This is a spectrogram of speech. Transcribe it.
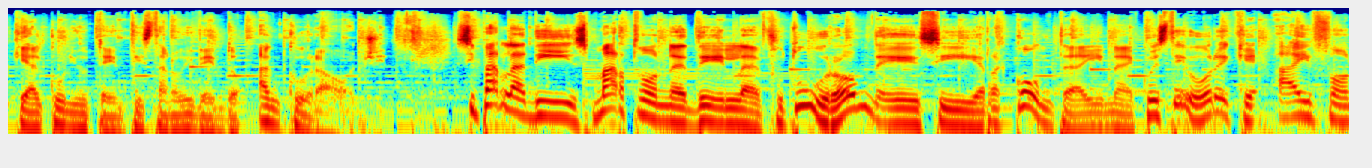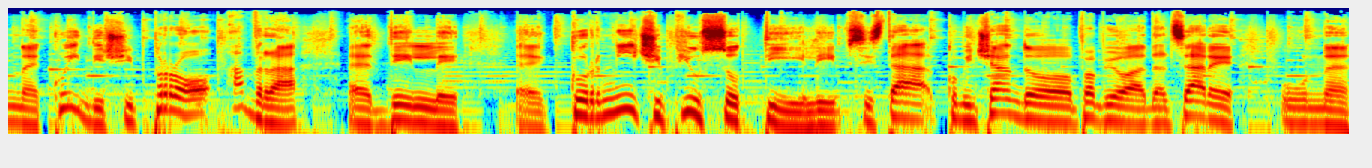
che alcuni utenti stanno vivendo ancora oggi. Si parla di smartphone del futuro e si racconta in queste ore che iPhone 15 Pro avrà eh, delle eh, cornici più sottili. Si sta cominciando proprio ad alzare un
